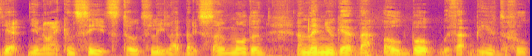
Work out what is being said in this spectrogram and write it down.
Yet, you know, I can see it's totally like, but it's so modern. And then you get that old book with that beautiful.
